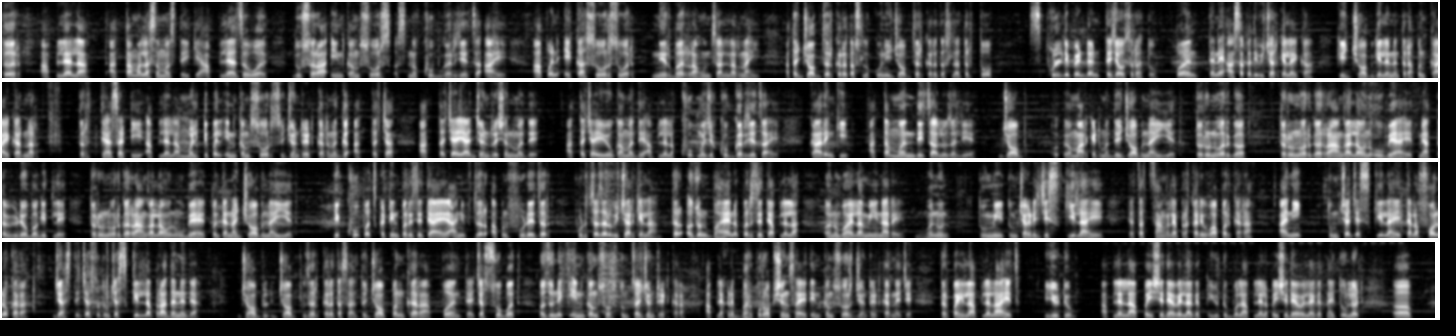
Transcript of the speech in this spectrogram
तर आपल्याला आत्ता मला समजते की आपल्याजवळ दुसरा इन्कम सोर्स असणं खूप गरजेचं आहे. आपण एका सोर्सवर निर्भर राहून चालणार नाही. आता जॉब जर करत असलो कोणी जॉब जर करत असला तर तो फुल डिपेंडंट त्याच्यावरच राहतो. पण त्याने असा कधी विचार केला आहे का की जॉब गेल्यानंतर आपण काय करणार? तर त्यासाठी आपल्याला मल्टिपल इन्कम सोर्स जनरेट करणं ग आत्ताच्या आत्ताच्या या जनरेशनमध्ये आत्ताच्या युगामध्ये आपल्याला खूप म्हणजे खूप गरजेचं आहे. कारण की आत्ता मंदी चालू झाली आहे जॉब मार्केटमध्ये जॉब नाही आहेत तरुण वर्ग तरुण वर्ग रांगा लावून उभे आहेत. मी आत्ता व्हिडिओ बघितले. तरुण वर्ग रांगा लावून उभे आहेत पण त्यांना जॉब नाही आहेत ही खूपच कठीण परिस्थिती आहे आणि जर आपण पुढे जर पुढचा जर विचार केला तर अजून भयानक परिस्थिती आपल्याला अनुभवायला मिळणार आहे. म्हणून तुम्ही तुमच्याकडे जी स्किल आहे त्याचा चांगल्या प्रकारे वापर करा आणि तुमच्या जे स्किल आहे त्याला फॉलो करा. जास्तीत जास्त तुमच्या स्किलला प्राधान्य द्या. जॉब जॉब जर करत असाल तर जॉब पण करा पण त्याच्यासोबत अजून एक इन्कम सोर्स तुमचा जनरेट करा. आपल्याकडे भरपूर ऑप्शन्स आहेत इन्कम सोर्स जनरेट करण्याचे. तर पहिलं आपल्याला आहेच यूट्यूब आपल्याला पैसे द्यावे लागत यूट्यूबला आपल्याला पैसे द्यावे लागत नाहीत. उलट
